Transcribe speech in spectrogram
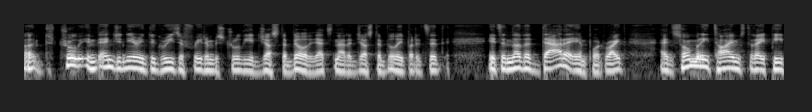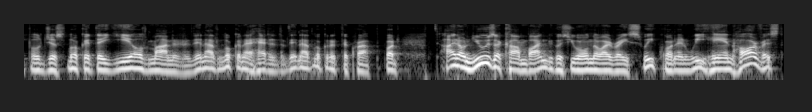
Well, truly, in engineering, degrees of freedom is truly adjustability. That's not adjustability, but it's a, it's another data input, right? And so many times today, people just look at the yield monitor. They're not looking ahead of it. They're not looking at the crop. But I don't use a combine because you all know I raise sweet corn and we hand harvest,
